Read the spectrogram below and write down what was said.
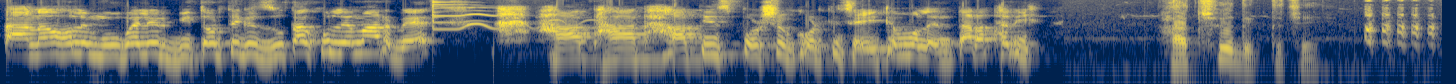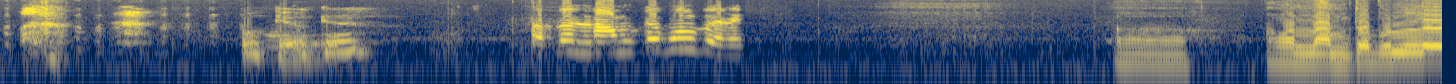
তা না হলে মোবাইলের ভিতর থেকে জুতা খুলে মারবে। হাত হাত হাত স্পর্শ করতে চাই এটা বলেন তাড়াতাড়ি। হাত ছুঁয়ে দেখতে চাই। ওকে ওকে। আপনার নামটা বলবেন? আহ, আমার নামটা বললে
